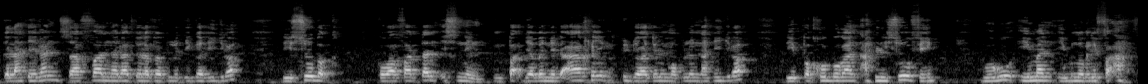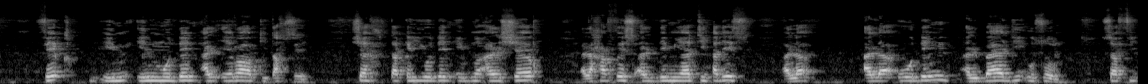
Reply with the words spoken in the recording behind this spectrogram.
kelahiran Safar 683 Hijrah di Subak, kewafatan Isnin 4 Jabanil Akhir 756 Hijrah di perkuburan Ahli Sufi, Guru Iman Ibn Rifa'ah, Fiqh Ilmuddin Al-Iraqi Tafsir, Syekh Taqiyuddin Ibn Al-Syir, Al-Hafiz Al-Dimyati Hadis, Ala Alauddin Al-Badi Usul, Safi,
